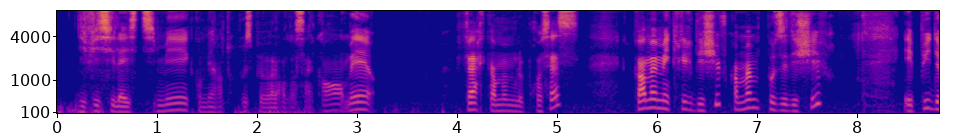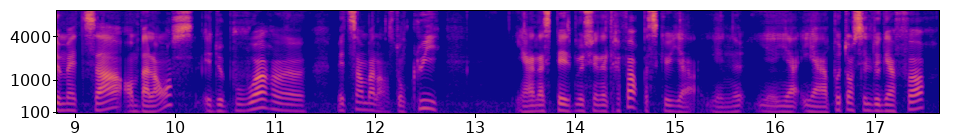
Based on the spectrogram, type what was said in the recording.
difficile à estimer, combien l'entreprise peut valoir dans 5 ans, mais faire quand même le process, quand même écrire des chiffres, quand même poser des chiffres, et puis de mettre ça en balance et de pouvoir euh, mettre ça en balance. Donc lui, il y a un aspect émotionnel très fort parce qu'il y a, un potentiel de gain fort,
